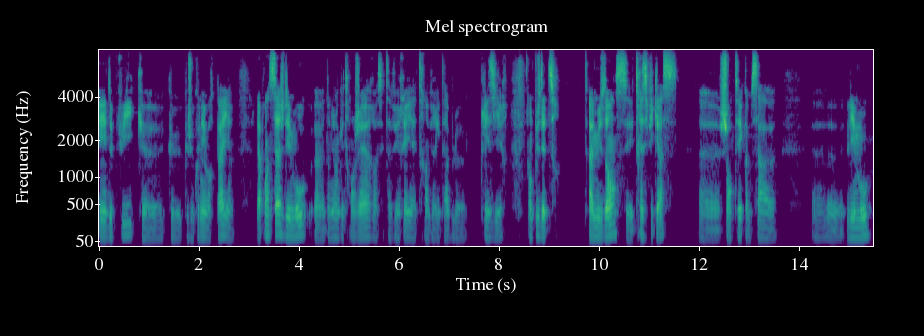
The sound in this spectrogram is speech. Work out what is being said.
Et depuis que, que je connais WordPy, l'apprentissage des mots dans les langues étrangères s'est avéré être un véritable plaisir. En plus d'être amusant, c'est très efficace. Euh, chanter comme ça euh, euh, les mots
